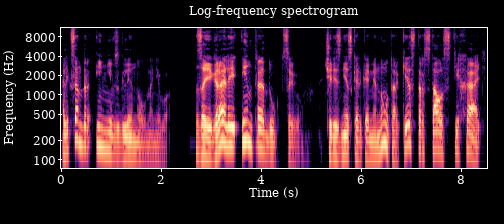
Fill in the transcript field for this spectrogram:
Александр и не взглянул на него. Заиграли интродукцию. Через несколько минут оркестр стал стихать.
